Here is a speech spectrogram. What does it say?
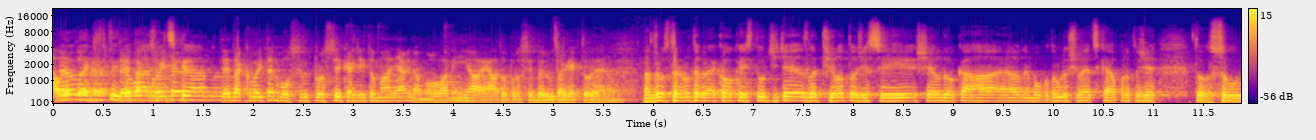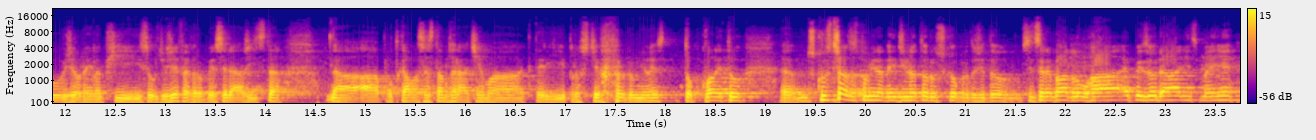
ale jo, to, tak ty to, je takový ten, no. to je takový ten osud, prostě každý to má nějak namolovaný a já to prostě beru tak, jak to je. No. Na druhou stranu tebe jako hokejistu určitě zlepšilo to, že jsi šel do KHL nebo potom do Švédska, protože to jsou že nejlepší soutěže v Evropě, se dá říct, a, a potkával se tam s hráčema, který prostě opravdu měli top kvalitu. Ehm, zkus třeba zapomínat nejdřív na to Rusko, protože to sice nebyla dlouhá epizoda, nicméně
